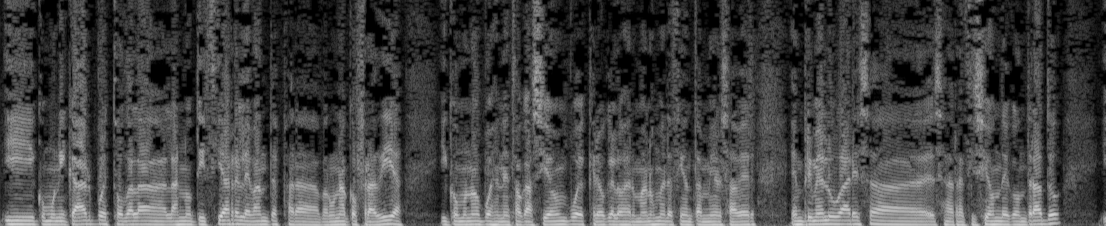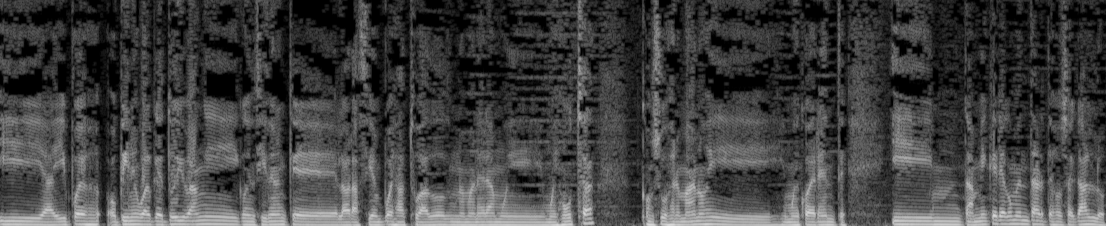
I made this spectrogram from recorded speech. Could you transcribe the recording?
y comunicar pues todas las noticias relevantes para, para, una cofradía. Y como no, pues en esta ocasión pues creo que los hermanos merecían también saber en primer lugar esa, esa rescisión de contrato y ahí pues opino igual que tú Iván y coinciden en que la oración pues ha actuado de una manera muy, muy justa con sus hermanos y, y muy coherente. Y mm, también quería comentarte, José Carlos,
